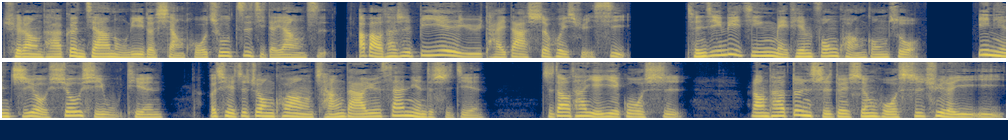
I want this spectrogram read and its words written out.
却让他更加努力的想活出自己的样子。阿宝他是毕业于台大社会学系，曾经历经每天疯狂工作。一年只有休息五天，而且这状况长达约三年的时间，直到他爷爷过世，让他顿时对生活失去了意义，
